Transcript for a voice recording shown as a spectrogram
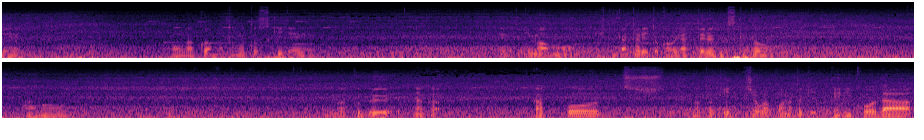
で音楽はもともと好きで、えっと今も弾き語りとかをやってるんですけどあの音楽部なんか学校の時小学校の時ってリコーダー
